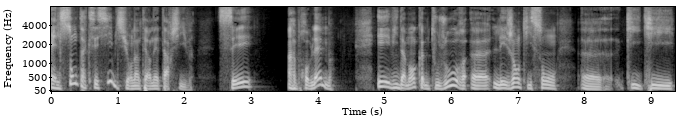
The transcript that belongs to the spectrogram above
elles sont accessibles sur l'Internet Archive. C'est un problème et évidemment, comme toujours, euh, les gens qui sont euh, qui, qui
